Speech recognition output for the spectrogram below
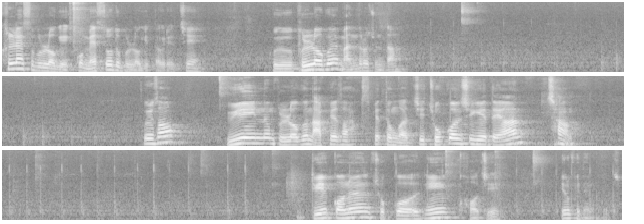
클래스 블럭이 있고 메소드 블럭이 있다 그랬지. 그 블럭을 만들어 준다. 그래서 위에 있는 블럭은 앞에서 학습했던 것 같이 조건식에 대한 참 뒤에 거는 조건이 거짓 이렇게 되는 거죠.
